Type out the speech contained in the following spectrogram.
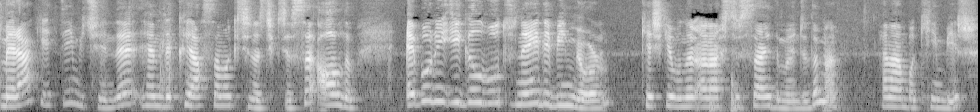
Merak ettiğim için de hem de kıyaslamak için açıkçası aldım. Ebony Eaglewood neydi bilmiyorum. Keşke bunları araştırsaydım önce değil mi? Hemen bakayım bir.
